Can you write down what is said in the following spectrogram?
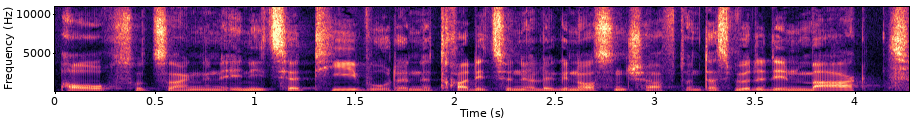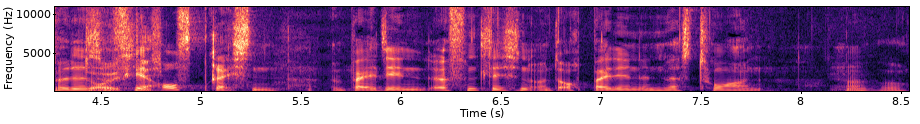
auch sozusagen eine Initiative oder eine traditionelle Genossenschaft. Und das würde den Markt. Es würde so viel aufbrechen bei den öffentlichen und auch bei den Investoren. Ja. So.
